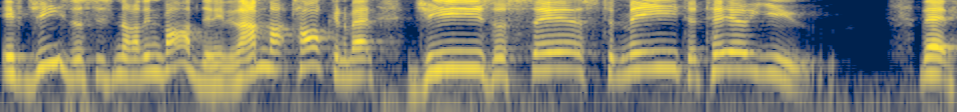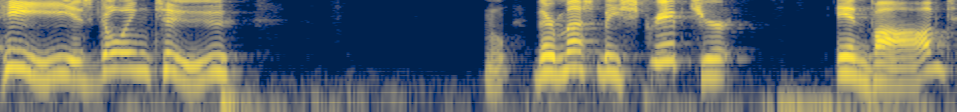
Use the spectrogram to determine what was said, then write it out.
if Jesus is not involved in it. And I'm not talking about Jesus says to me to tell you that he is going to, there must be scripture involved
